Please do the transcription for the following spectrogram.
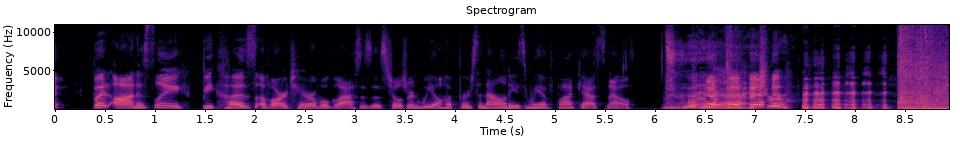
But honestly, because of our terrible glasses as children, we all have personalities and we have podcasts now. Yeah. True.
